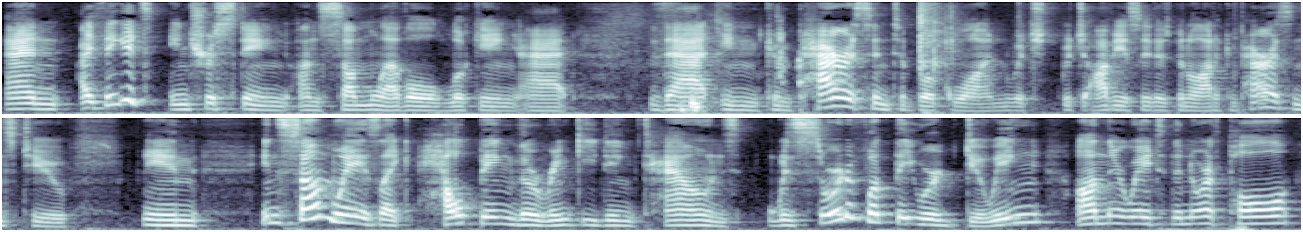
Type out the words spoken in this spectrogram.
And I think it's interesting on some level looking at that in comparison to book one, which which obviously there's been a lot of comparisons to, in in some ways, like helping the rinky dink towns was sort of what they were doing on their way to the North Pole.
